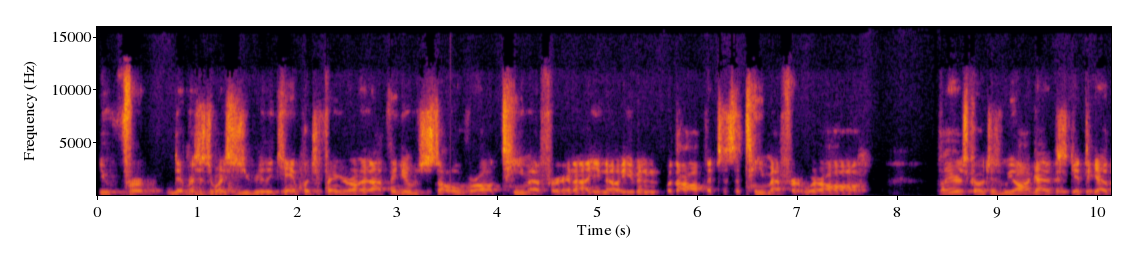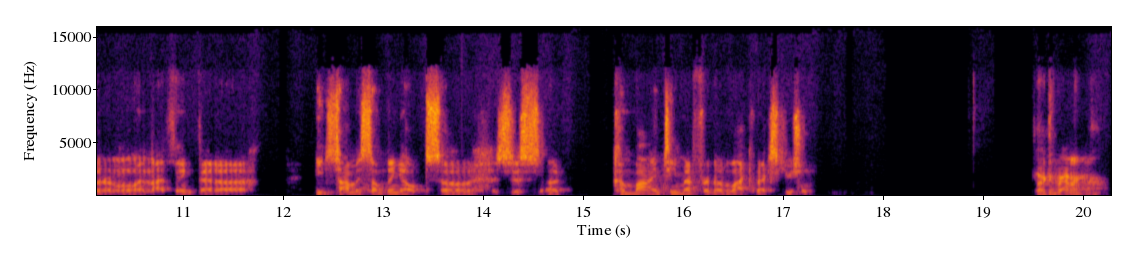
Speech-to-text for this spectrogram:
you for different situations you really can't put your finger on it. I think it was just an overall team effort, and I, you know, even with our offense, it's a team effort. We're all players, coaches. We all got to just get together and win. I think that uh, each time is something else, so it's just a combined team effort of lack of execution. George Bremer.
